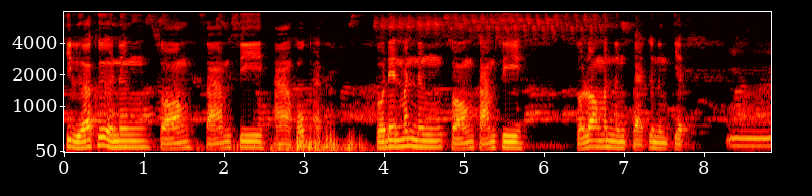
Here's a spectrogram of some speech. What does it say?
ที่เหลือคือหนึ่งสองสามสี่ห้าหกอะ ตัวเด่นมันหนึ่งสองสามสี่ตัวรองมันหนึ่งแปดคือหนึ่งเจ็ดอืม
